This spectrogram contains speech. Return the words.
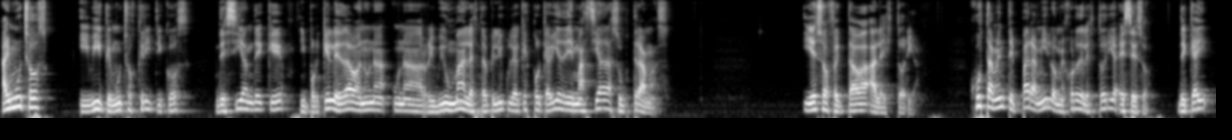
Hay muchos, y vi que muchos críticos decían de que, y por qué le daban una, una review mala a esta película, que es porque había demasiadas subtramas. Y eso afectaba a la historia. Justamente para mí lo mejor de la historia es eso, de que hay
